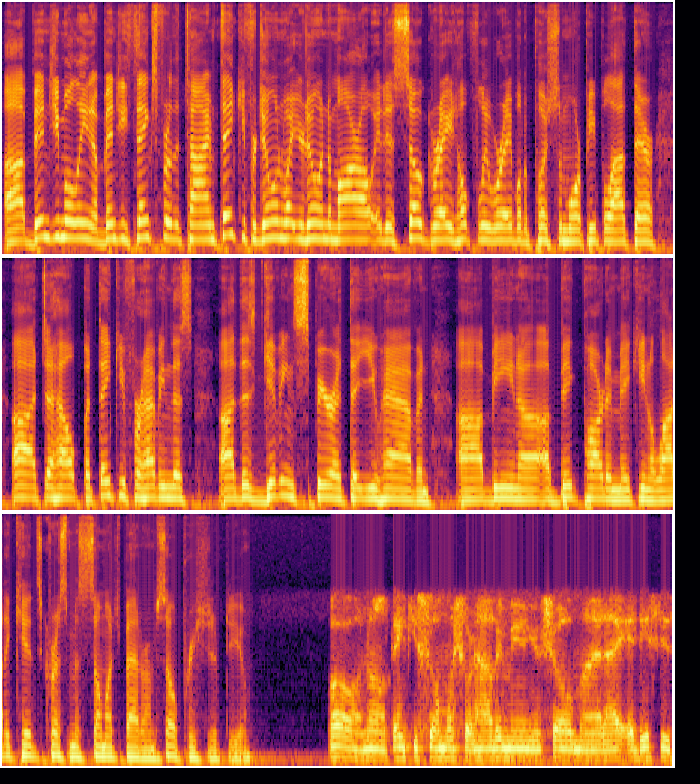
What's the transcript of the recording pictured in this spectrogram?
Uh, Bengie Molina. Bengie, thanks for the time. Thank you for doing what you're doing tomorrow. It is so great. Hopefully, we're able to push some more people out there uh, to help. But thank you for having this uh, this giving spirit that you have and uh, being a, a, big part in making a lot of kids' Christmas so much better. I'm so appreciative to you. Oh, no. Thank you so much for having me on your show, man. I, this is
